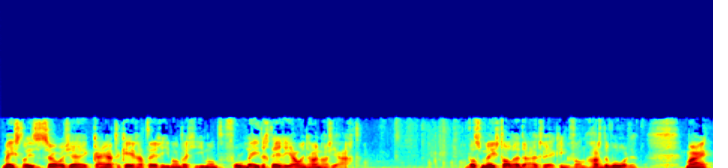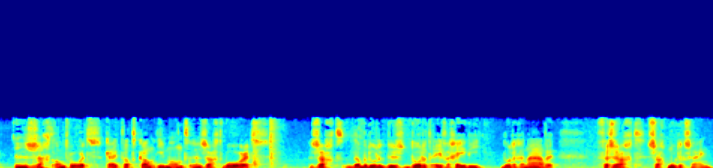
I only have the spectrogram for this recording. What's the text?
Meestal is het zo als jij keihard tekeer gaat tegen iemand, dat je iemand volledig tegen jou in het harnas jaagt. Dat is meestal hè, de uitwerking van harde woorden. Maar een zacht antwoord, kijk, dat kan iemand, een zacht woord, zacht, dan bedoel ik dus door het evangelie, door de genade, verzacht, zachtmoedig zijn,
